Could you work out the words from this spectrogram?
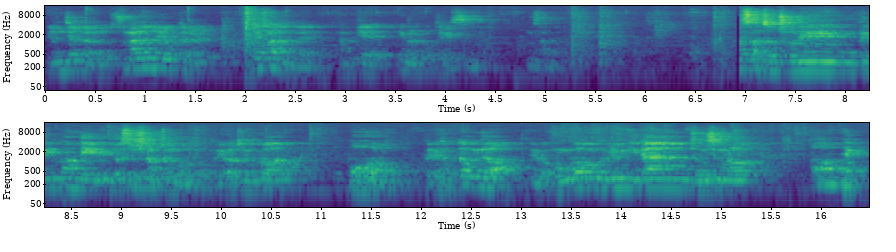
면제 등 수많은 의혹들을 해소하는 데 함께 힘을 보태겠습니다. 감사합니다. 사저축은행들이 포함되어 있는 요수신업정보부 그리고 증권, 보험, 그리고 협동조합, 그리고 공공금융기관 중심으로 어, 100,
